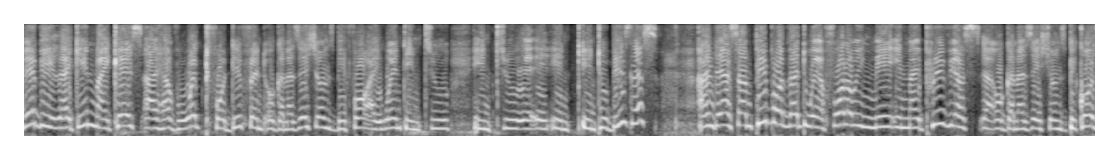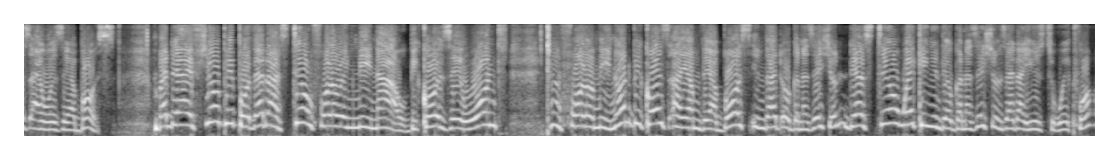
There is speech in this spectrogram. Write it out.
maybe like in my case I have worked for different organizations before I went into into in, into business. And there are some people that were following me in my previous uh, organizations because I was their boss. But there are a few people that are still following me now because they want to follow me. Not because I am their boss in that organization. They are still working in the organizations that I used to work for.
